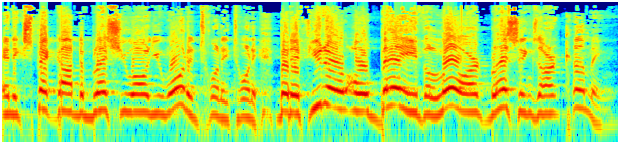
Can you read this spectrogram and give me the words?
and expect God to bless you all you want in 2020. But if you don't obey the Lord, blessings aren't coming.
